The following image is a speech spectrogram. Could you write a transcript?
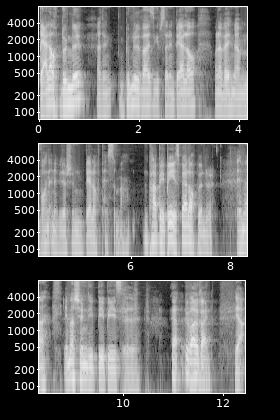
Bärlauchbündel. Also bündelweise gibt's da den Bärlauch. Und dann werde ich mir am Wochenende wieder schön Bärlauchpesto machen. Ein paar BBs, Bärlauchbündel. Immer, immer schön die BBs. Äh, ja, überall ähm, rein. Ja,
